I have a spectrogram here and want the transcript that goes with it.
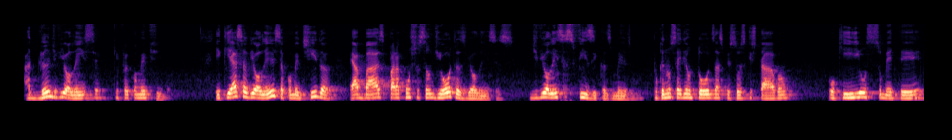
a grande violência que foi cometida. E que essa violência cometida é a base para a construção de outras violências, de violências físicas mesmo, porque não seriam todas as pessoas que estavam ou que iam se submeter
